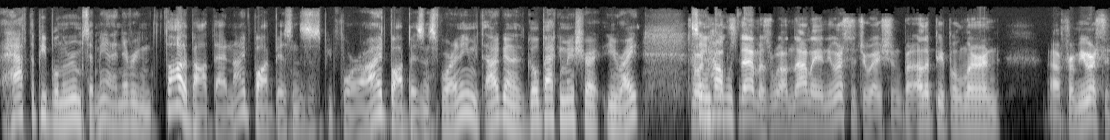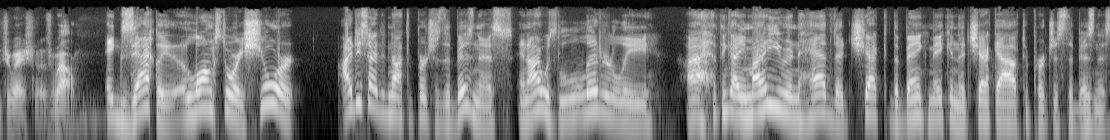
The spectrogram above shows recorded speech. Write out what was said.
half the people in the room said man i never even thought about that and i've bought businesses before or i've bought business before i didn't even i'm going to go back and make sure you're right. So Same it helps them as well not only in your situation but other people learn uh, from your situation as well. Exactly. Long story short, I decided not to purchase the business, and I was literally. I think I might even had the check, the bank making the check out to purchase the business.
